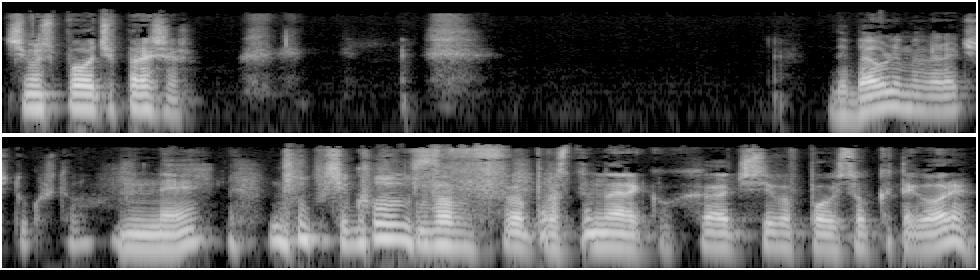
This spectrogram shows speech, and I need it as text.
Ще имаш повече прешър. Дебел ли ме нарече тук що? Не, в, в, просто не рекох, а, че си в по-висока категория.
